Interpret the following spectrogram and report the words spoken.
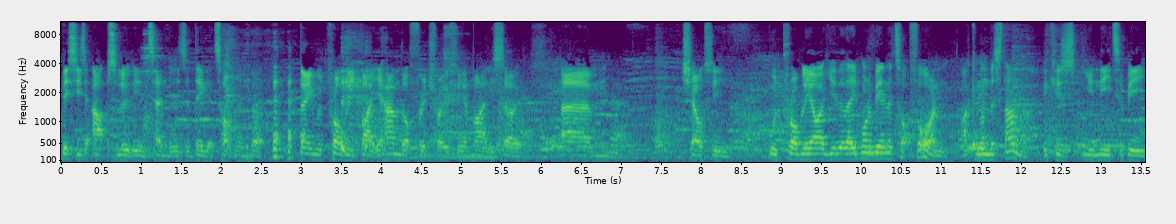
this is absolutely intended as a dig at Tottenham, but they would probably bite your hand off for a trophy, and rightly so. Um, Chelsea would probably argue that they'd want to be in the top four, and I can understand that because you need to be.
